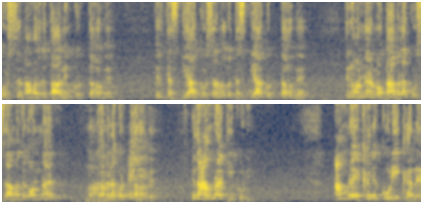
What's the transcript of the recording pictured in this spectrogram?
করছেন, আমাদেরকে তালিম করতে হবে। তিনি তাস্কিয়া করছেন, আমাদেরকে তাস্কিয়া করতে হবে। তিনি অন্যায়ের মোকাবেলা করছে আমাদেরকে অন্যায়ের মোকাবেলা করতে হবে। কিন্তু আমরা কি করি? আমরা এখানে করি এখানে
